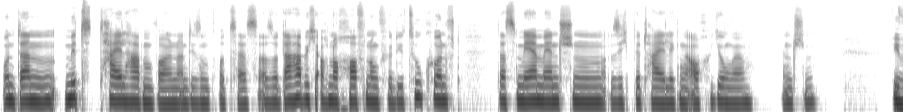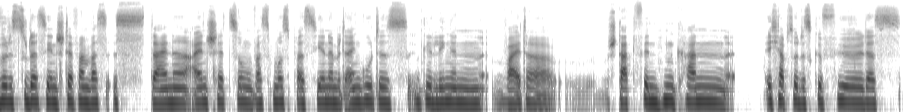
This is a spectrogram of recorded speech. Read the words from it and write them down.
und dann mit teilhaben wollen an diesem Prozess. Also da habe ich auch noch Hoffnung für die Zukunft, dass mehr Menschen sich beteiligen, auch junge Menschen. Wie würdest du das sehen, Stefan? Was ist deine Einschätzung? Was muss passieren, damit ein gutes Gelingen weiter stattfinden kann? Ich habe so das Gefühl, dass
